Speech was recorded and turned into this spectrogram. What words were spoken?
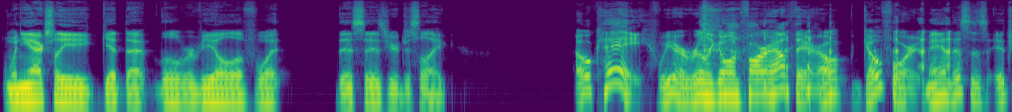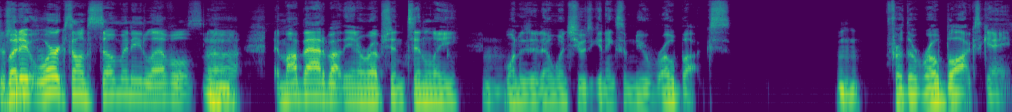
when you actually get that little reveal of what this is, you're just like, okay, we are really going far out there. Oh, go for it, man. This is interesting. But it works on so many levels. Mhm. Uh, and my bad about the interruption. Tinley Mhm. wanted to know when she was getting some new Robux Mhm. for the Roblox game.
